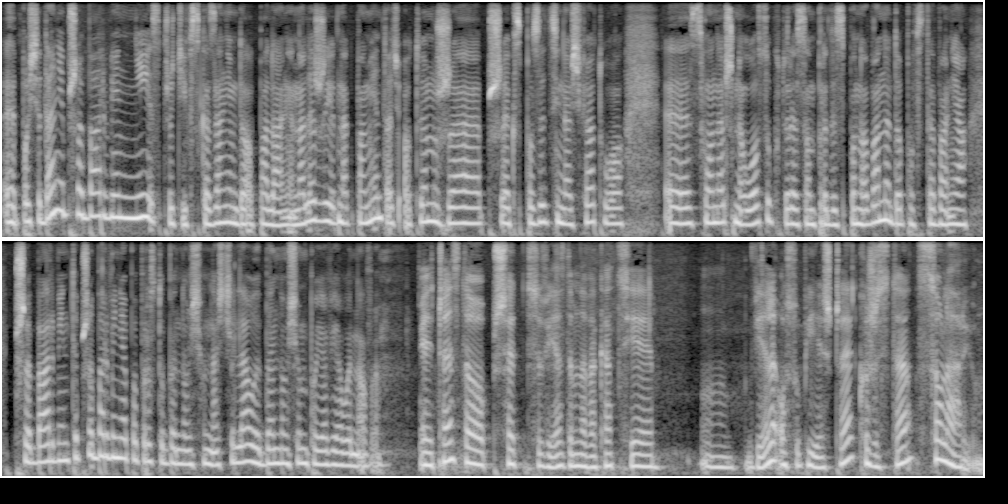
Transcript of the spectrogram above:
E, posiadanie przebarwień nie jest przeciwwskazaniem do opalania. Należy jednak pamiętać o tym, że przy ekspozycji na światło słoneczne u osób, które są predysponowane do powstawania przebarwień, te przebarwienia po prostu będą się nasilały, będą się pojawiały nowe. E, często przed wyjazdem na wakacje mm, wiele osób jeszcze korzysta z solarium.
